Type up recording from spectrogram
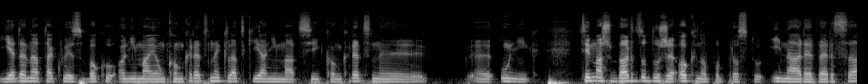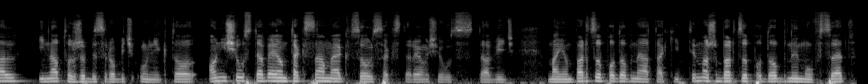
jeden atakuje z boku, oni mają konkretne klatki animacji, konkretny e, unik. Ty masz bardzo duże okno po prostu i na rewersal, i na to, żeby zrobić unik. To oni się ustawiają tak samo, jak w Soulsach starają się ustawić. Mają bardzo podobne ataki. Ty masz bardzo podobny moveset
